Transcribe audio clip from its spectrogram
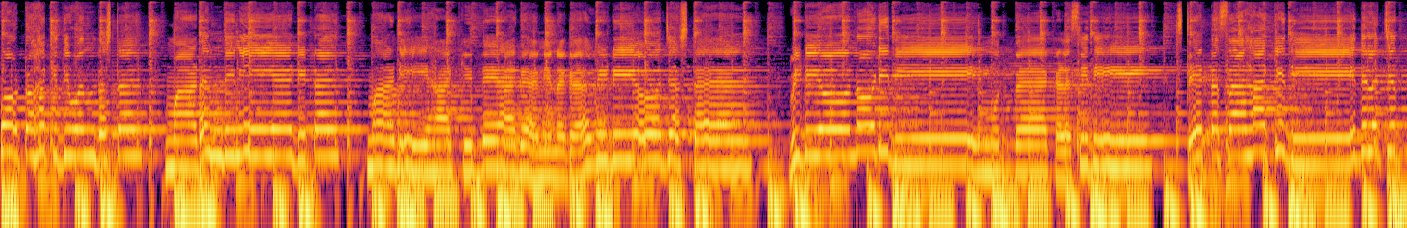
ಫೋಟೋ ಹಾಕಿದ್ದಿ ಒಂದಷ್ಟ ಮಾಡಂದಿನಿ ಎಡಿಟ. ಮಾಡಿ ಹಾಕಿದ್ದೆ ಆಗ ನಿನಗ ವಿಡಿಯೋ ಜಸ್ಟ ವಿಡಿಯೋ ನೋಡಿದಿ, ಮುತ್ತ ಕಳಿಸಿದಿ. ಸ್ಟೇಟಸ ಹಾಕಿದಿ, ದಿಲ ಚಿತ್ರ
